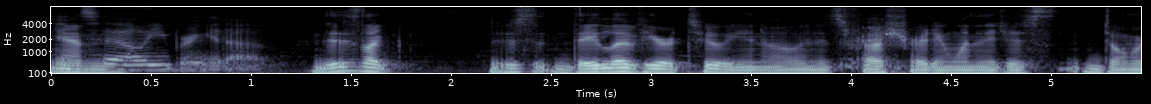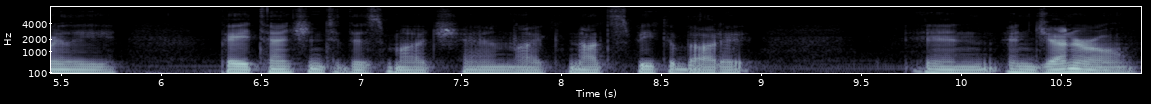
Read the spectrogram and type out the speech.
Yeah, until you bring it up. this is like this they live here too you know and it's Right. frustrating when they just don't really pay attention to this much and like not speak about it in in general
